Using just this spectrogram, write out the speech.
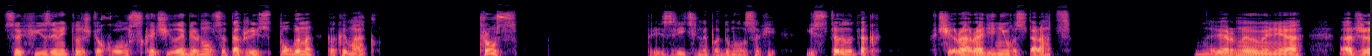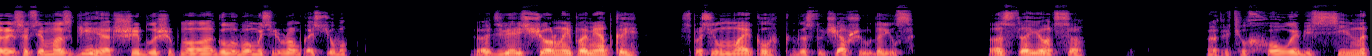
Софи заметила, что Холл вскочил и обернулся так же испуганно, как и Майкл. «Трус!» — презрительно подумала Софи. «И стоило так вчера ради него стараться». «Наверное, у меня от жары совсем мозги отшибло», — шепнула она голубому серебром костюму. «А дверь с черной пометкой?» — спросил Майкл, когда стучавший удалился. «Остается». — ответил Хоул и бессильно,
